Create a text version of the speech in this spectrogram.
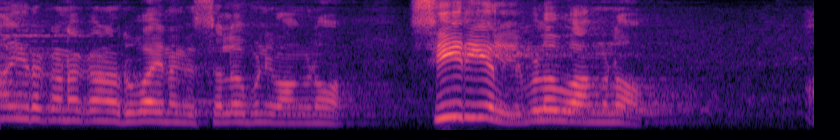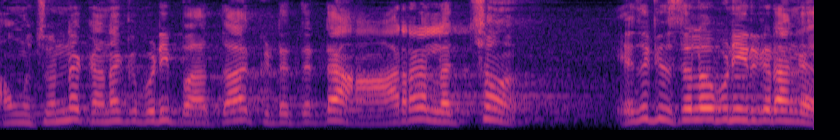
ஆயிரக்கணக்கான ரூபாய் நாங்கள் செலவு பண்ணி வாங்கினோம். சீரியல் இவ்வளோ வாங்கினோம். அவங்க சொன்ன கணக்குப்படி பார்த்தா கிட்டத்தட்ட அரை லட்சம். எதுக்கு செலவு பண்ணியிருக்கிறாங்க?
